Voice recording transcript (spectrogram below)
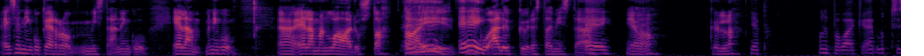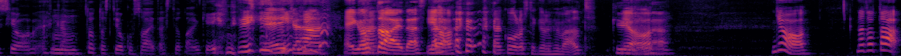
Ei se niinku kerro mistään niinku elä, niinku, elämän laadusta tai Ei, ei. niinku älykkyydestä tai mistään. Ei, Joo, ei. kyllä. Jep. Olipa vaikea, mutta siis joo, ehkä Mm. toivottavasti joku sai tästä jotain kiinni. Eiköhän Eiköhän. jotain tästä. Joo, tämä kuulosti kyllä hyvältä. Kyllä. Joo. Joo. No tota,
